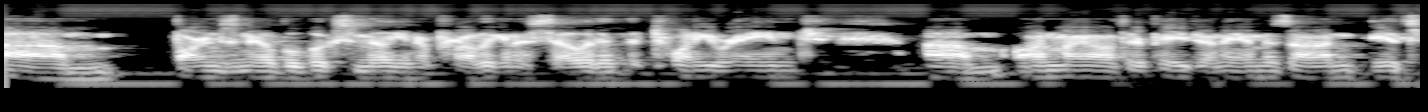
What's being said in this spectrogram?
Um, Barnes and Noble Books a Million are probably going to sell it in the 20 range. Um, on my author page on Amazon, it's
